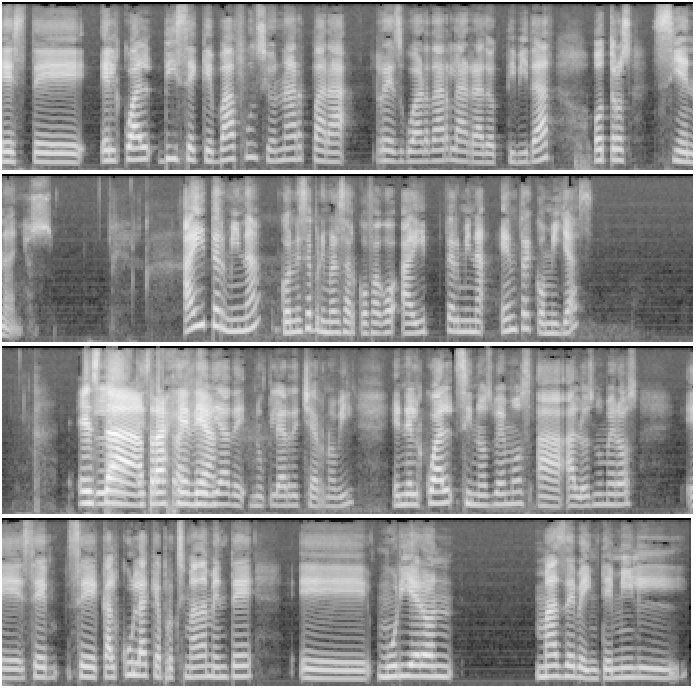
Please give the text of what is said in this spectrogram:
este, el cual dice que va a funcionar para resguardar la radioactividad otros 100 años. Ahí termina, con ese primer sarcófago, ahí termina, entre comillas, Esta tragedia. de, nuclear de Chernobyl, en el cual, si nos vemos a, a los números, eh, se, se calcula que aproximadamente eh, murieron más de 20 mil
